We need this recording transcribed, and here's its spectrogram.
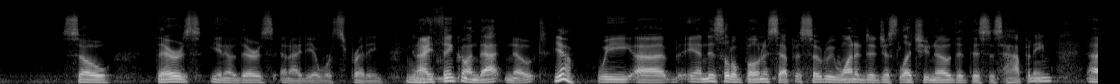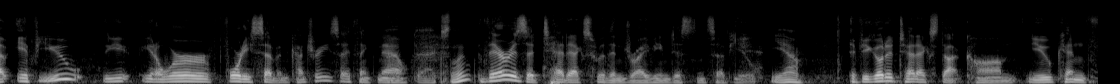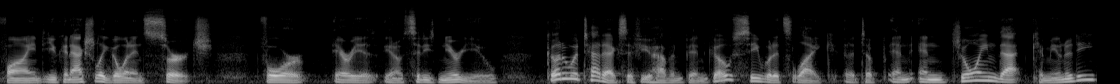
So there's, you know, there's an idea worth spreading. And I think on that note, Yeah. we, uh, in this little bonus episode, we wanted to just let you know that this is happening. Uh, if you, you, you know, we're 47 countries, I think now. Excellent. There is a TEDx within driving distance of you. Yeah. If you go to TEDx.com, you can find, you can actually go in and search for areas, you know, cities near you, go to a TEDx if you haven't been. Go see what it's like uh, to and and join that community.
